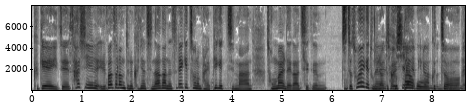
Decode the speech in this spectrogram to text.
그게 이제 사실 일반 사람들은 그냥 지나가는 쓰레기처럼 밟히겠지만 정말 내가 지금 진짜 소액의 돈이라도 네, 급하고 그쵸 네.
